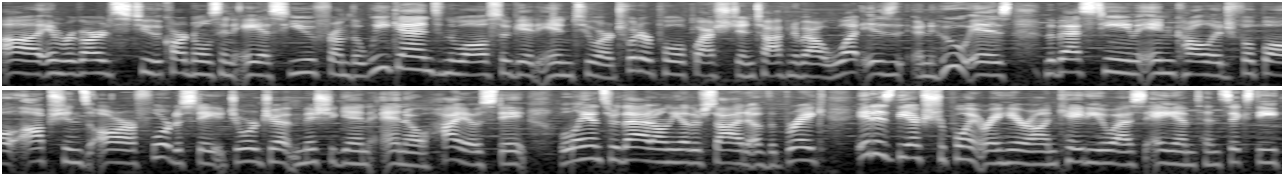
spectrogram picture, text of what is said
uh, in regards to the Cardinals and ASU from the weekend. And we'll also get into our Twitter poll question talking about what is and who is the best team in college football. Options are Florida State, Georgia, Michigan, and Ohio State. We'll answer that on the other side of the break. It is the extra point right here on KDUS AM 1060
